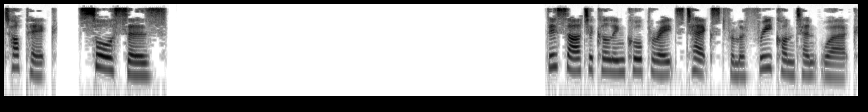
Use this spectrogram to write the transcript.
Topic Sources. This article incorporates text from a free content work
